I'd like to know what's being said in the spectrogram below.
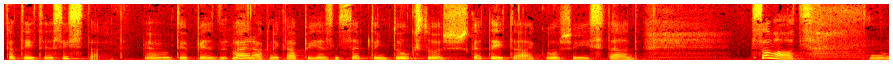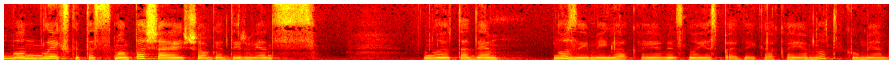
skatīties izstādi. Ja, tie 50, vairāk nekā 57,000 skatītāji, ko šī izstāde savāca. Nu, man liekas, ka tas man pašai šogad ir viens no tādiem nozīmīgākajiem, viens no iespaidīgākajiem notikumiem.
